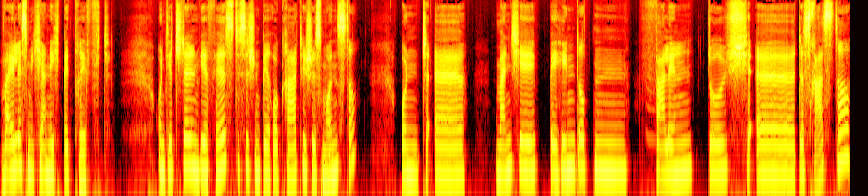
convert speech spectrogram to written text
weil es mich ja nicht betrifft. Und jetzt stellen wir fest, es ist ein bürokratisches Monster und äh, manche Behinderten fallen durch äh, das Raster,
